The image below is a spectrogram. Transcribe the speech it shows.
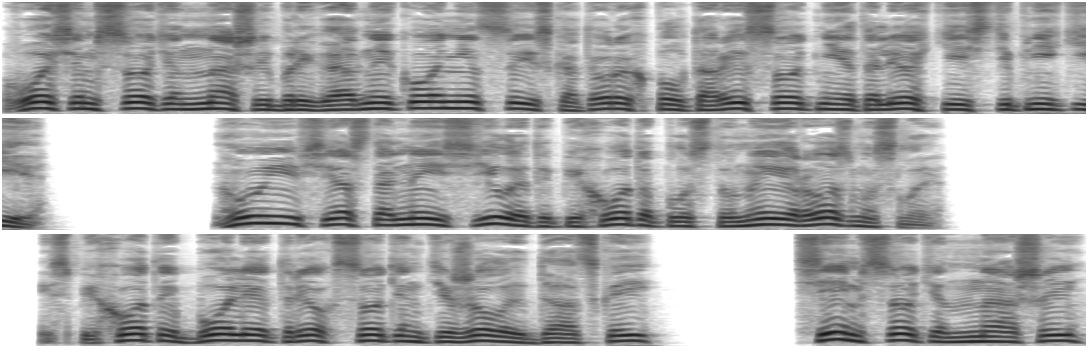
восемь сотен нашей бригадной конницы, из которых полторы сотни — это легкие степняки — ну и все остальные силы — это пехота, пластуны и розмыслы. Из пехоты более трех сотен тяжелой датской, семь сотен нашей,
